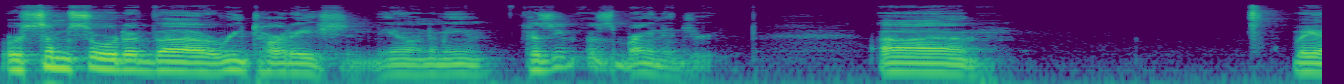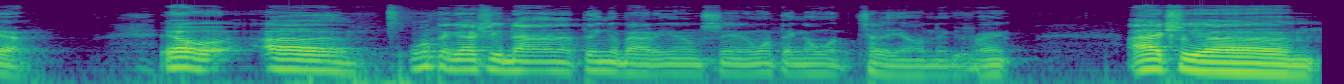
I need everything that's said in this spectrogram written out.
or some sort of uh, retardation. You know what I mean? Because you know it's a brain injury. Uh, but yeah. Yo, uh, one thing actually, not a thing about it. You know what I'm saying? One thing I want to tell y'all niggas, right? I actually, um,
